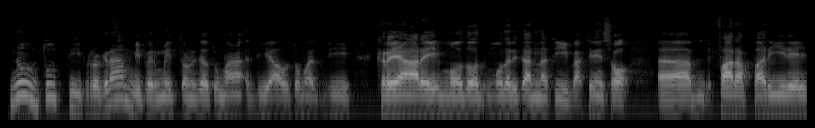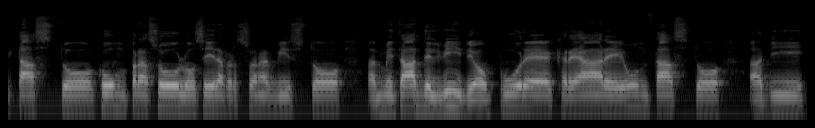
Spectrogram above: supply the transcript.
non tutti i programmi permettono di, automa- di, automa- di creare in, modo, modalità nativa. Che ne so, eh, far apparire il tasto compra solo se la persona ha visto eh, metà del video, oppure creare un tasto uh, di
